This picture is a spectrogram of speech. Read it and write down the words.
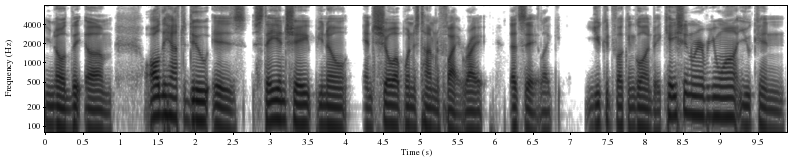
you know they um all they have to do is stay in shape you know and show up when it's time to fight right that's it like you could fucking go on vacation wherever you want you can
